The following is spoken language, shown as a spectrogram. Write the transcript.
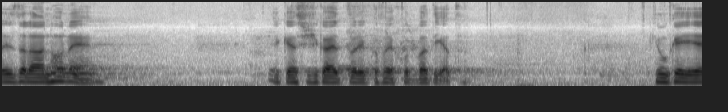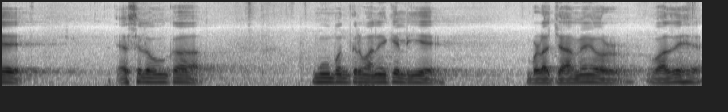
رضی اللہ عنہ نے ایک ایسی شکایت پر ایک دفعہ خطبہ دیا تھا۔ کیونکہ یہ ایسے لوگوں کا منہ بند کروانے کے لیے بڑا جامع اور واضح ہے۔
